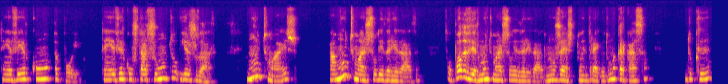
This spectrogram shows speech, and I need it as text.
tem a ver com apoio, tem a ver com estar junto e ajudar. Muito mais, há muito mais solidariedade, ou pode haver muito mais solidariedade num gesto de entrega de uma carcaça do que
